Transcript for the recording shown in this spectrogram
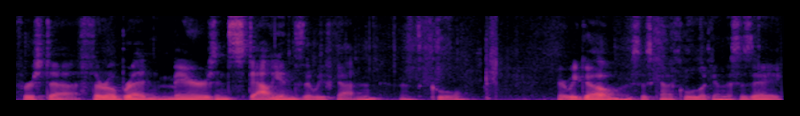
first uh, thoroughbred mares and stallions that we've gotten. That's cool. Here we go. This is kind of cool looking. This is a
